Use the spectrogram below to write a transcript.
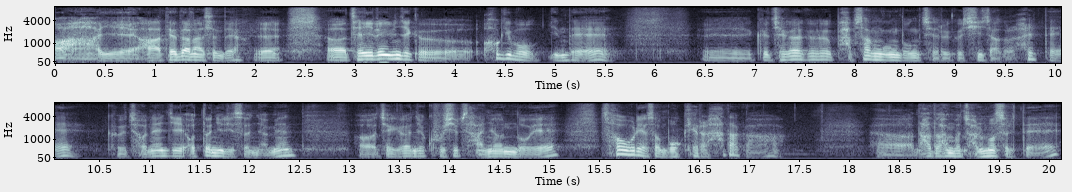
아, 예. 아, 대단하신데요. 예. 어, 제 이름이 이제 그 허기복인데, 예, 그 제가 그 밥상 공동체를 그 시작을 할 때, 그 전에 이제 어떤 일이 있었냐면, 어, 제가 이제 94년도에 서울에서 목회를 하다가, 어, 나도 한번 젊었을 때,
